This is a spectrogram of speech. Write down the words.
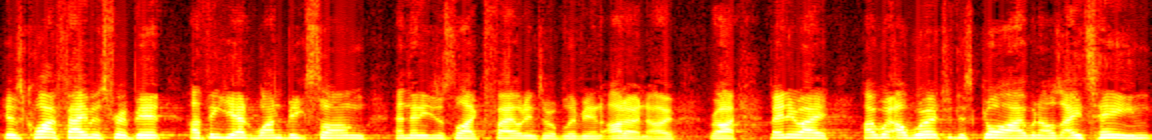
He was quite famous for a bit. I think he had one big song and then he just like failed into oblivion. I don't know, right? But anyway, I, w- I worked with this guy when I was 18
